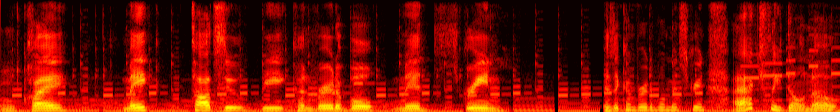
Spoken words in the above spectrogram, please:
Okay? Make Tatsu be convertible mid-screen. Is it convertible mid-screen? I actually don't know.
